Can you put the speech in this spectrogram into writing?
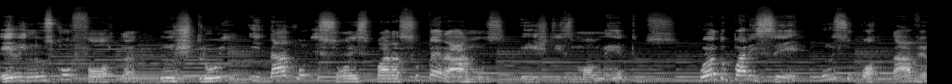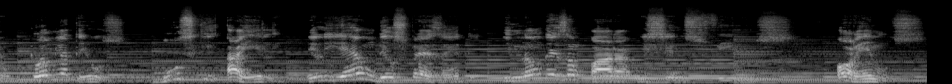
Ele nos conforta, instrui e dá condições para superarmos estes momentos. Quando parecer insuportável, clame a Deus. Busque a Ele. Ele é um Deus presente e não desampara os seus filhos. Oremos.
